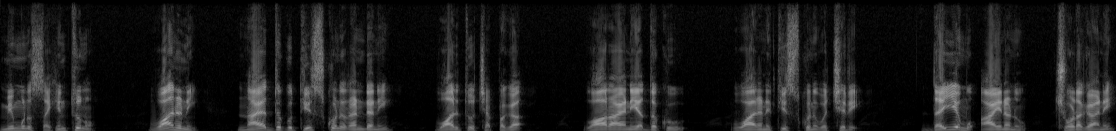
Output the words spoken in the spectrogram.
మిమ్మును సహింతును? వానిని నా యొద్దకు తీసుకుని రండని వారితో చెప్పగా వారాయన యొద్దకు వారిని తీసుకుని వచ్చిరి. దయ్యము ఆయనను చూడగానే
